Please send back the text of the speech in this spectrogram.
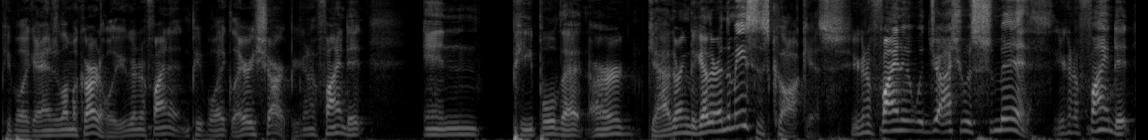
people like Angela McArdle. You're going to find it in people like Larry Sharpe. You're going to find it in people that are gathering together in the Mises Caucus. You're going to find it with Joshua Smith. You're going to find it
